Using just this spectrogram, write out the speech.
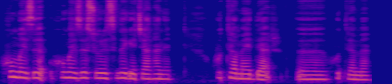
Humeze, Humeze suresinde geçen hani Hutame der. E, Huteme.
